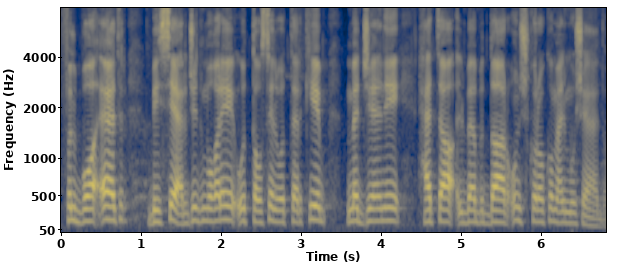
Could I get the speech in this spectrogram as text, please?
في البواتر بسعر جد مغري والتوصيل والتركيب مجاني. حتى الباب الدار ونشكركم على المشاهدة.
